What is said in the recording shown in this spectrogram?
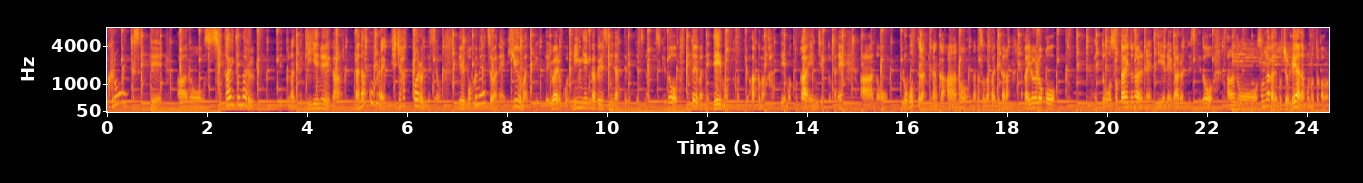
クローン X って、あの、素体となる、えっと、なんだか DNA が7個ぐらい、7、8個あるんですよ。で、僕のやつはね、ヒューマンって言って、いわゆるこう人間がベースになってるやつなんですけど、例えばね、デーモンとか悪魔か、デーモンとかエンジェルとかね、あの、ロボットだっけ？なんか、あの、なんかそんな感じかな？なんかいろいろこう、えっと、素体となるね、DNA があるんですけど、あのその中でもちろんレアなものとかも、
